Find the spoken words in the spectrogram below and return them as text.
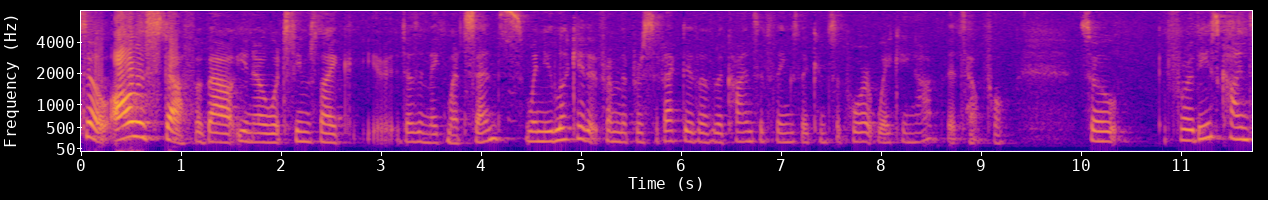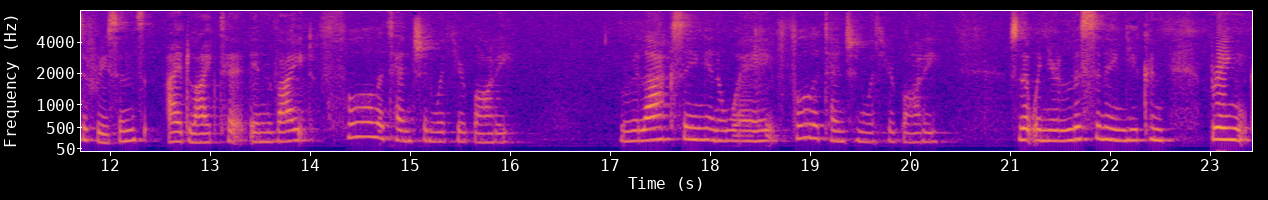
So all this stuff about, you know, what seems like it doesn't make much sense, when you look at it from the perspective of the kinds of things that can support waking up, it's helpful. So for these kinds of reasons, I'd like to invite full attention with your body. Relaxing in a way, full attention with your body. So that when you're listening, you can bring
